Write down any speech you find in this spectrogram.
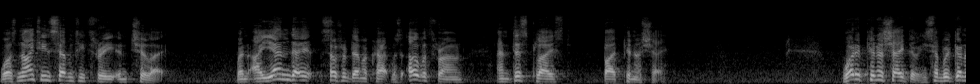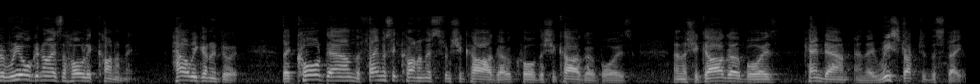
was 1973 in Chile, when Allende, Social Democrat, was overthrown and displaced by Pinochet. What did Pinochet do? He said, we're going to reorganize the whole economy. How are we going to do it? They called down the famous economists from Chicago called the Chicago Boys, and the Chicago Boys came down and they restructured the state.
